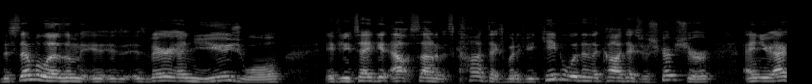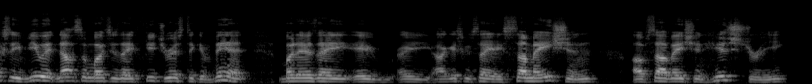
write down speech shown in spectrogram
the symbolism is, is very unusual if you take it outside of its context. But if you keep it within the context of Scripture and you actually view it not so much as a futuristic event, but as a, a, a I guess you could say, a summation of salvation history,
